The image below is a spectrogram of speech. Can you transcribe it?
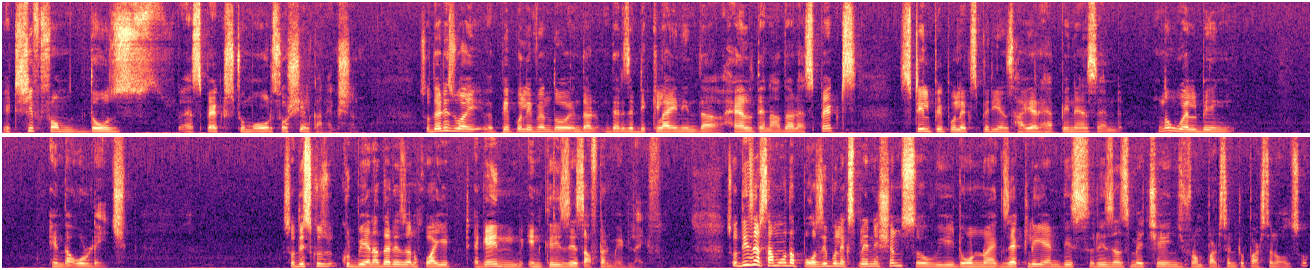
it shifts from those aspects to more social connection. So, that is why uh, people even though in that there is a decline in the health and other aspects, still people experience higher happiness and you know well-being in the old age. So, this could, be another reason why it again increases after midlife. So, these are some of the possible explanations. So, we do not know exactly and these reasons may change from person to person also,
